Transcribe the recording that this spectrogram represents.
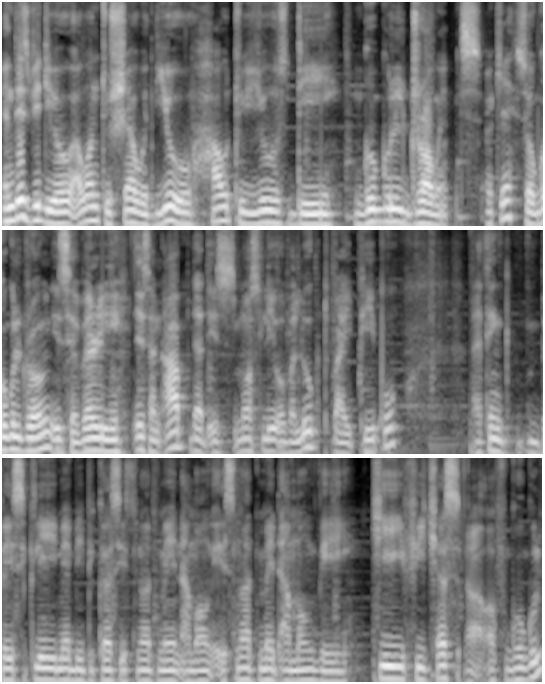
In this video, I want to share with you how to use the Google Drawings. Okay, so Google Drawing is a very is an app that is mostly overlooked by people. I think basically maybe because it's not made among it's not made among the key features uh, of Google.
